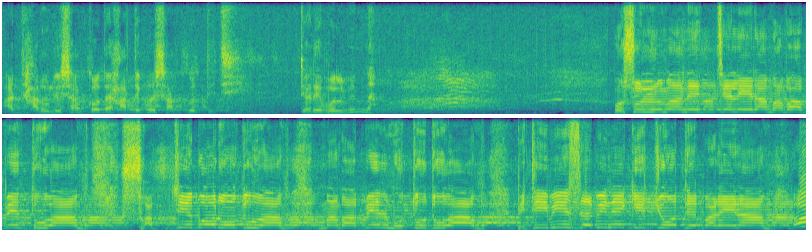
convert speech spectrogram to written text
আর ঝাড়ুলি সাফ করতে হাতে করে সাফ করে দিচ্ছি। টেরে বলবেন না। মুসলমানের ছেলেরা মা বাপের দুয়া, সবচেয়ে বড় দুয়া, মা বাপের মতো দুয়া। পৃথিবীর জমিনে কিছু হতে পারে না। ও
